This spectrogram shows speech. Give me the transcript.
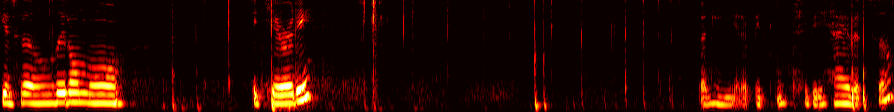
gives it a little more security. I can get a bit to behave itself.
